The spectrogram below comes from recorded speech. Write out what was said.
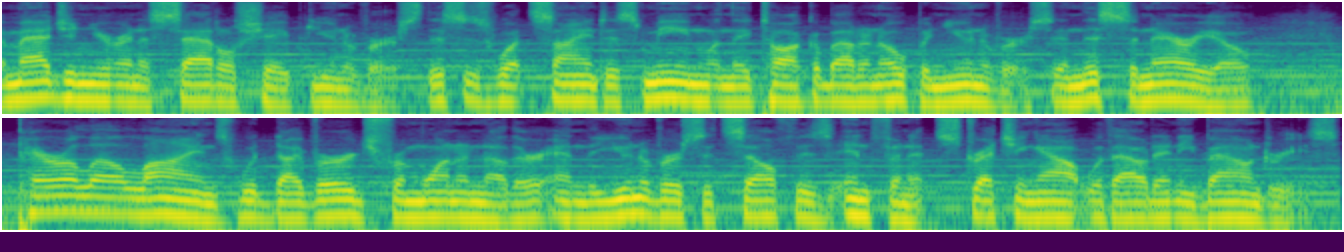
Imagine you're in a saddle-shaped universe. This is what scientists mean when they talk about an open universe. In this scenario, parallel lines would diverge from one another and the universe itself is infinite, stretching out without any boundaries.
